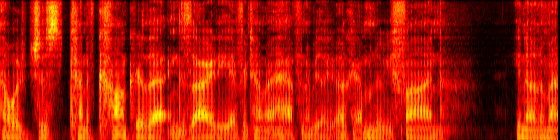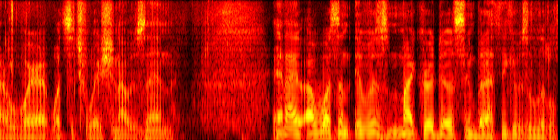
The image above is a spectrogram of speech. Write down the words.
I would just kind of conquer that anxiety every time it happened. I'd be like, okay, I'm going to be fine, you know, no matter where, what situation I was in. And I, I wasn't, it was microdosing, but I think it was a little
